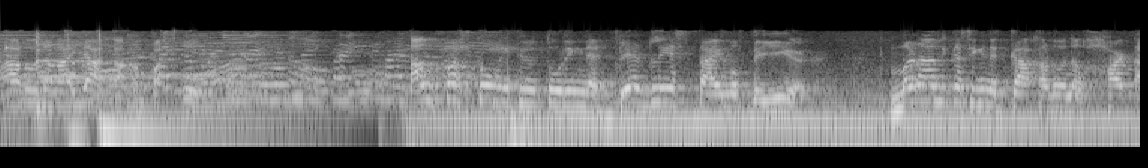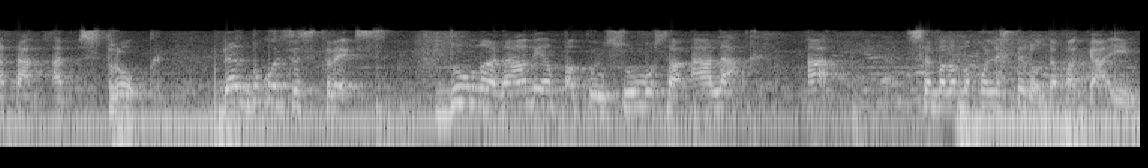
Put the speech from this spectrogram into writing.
araw na nga yata ang Pasko. Ang Paskong itinuturing na deadliest time of the year. Marami kasing nagkakaroon ng heart attack at stroke. Dahil bukod sa stress, dumarami ang pagkonsumo sa alak at sa mga makolesterol na pagkain.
